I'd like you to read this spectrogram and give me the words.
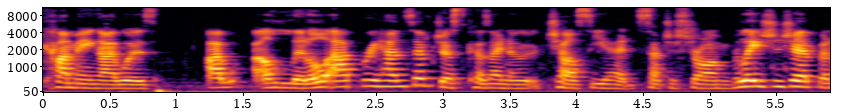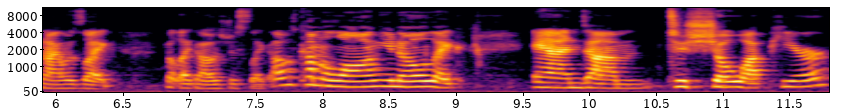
coming i was I, a little apprehensive just because i know chelsea had such a strong relationship and i was like felt like i was just like i was coming along you know like and um, to show up here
